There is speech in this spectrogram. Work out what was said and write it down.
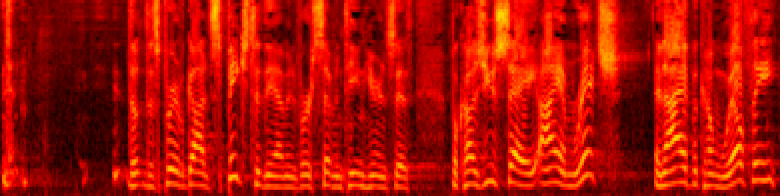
the, the Spirit of God speaks to them in verse 17 here and says, Because you say, I am rich, and I have become wealthy,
